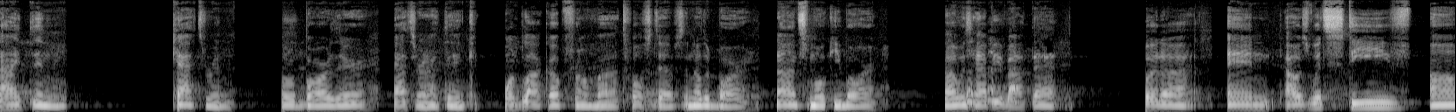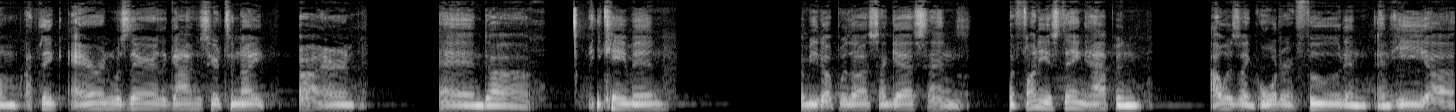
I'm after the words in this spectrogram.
Ninth and Catherine, little bar there. Catherine, I think, one block up from uh, Twelve Steps. Another bar, non-smoky bar. So I was happy about that. But uh, and I was with Steve. Um, I think Aaron was there, the guy who's here tonight. Uh, Aaron, and uh, he came in to meet up with us, I guess. And the funniest thing happened. I was like ordering food, and and he uh,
